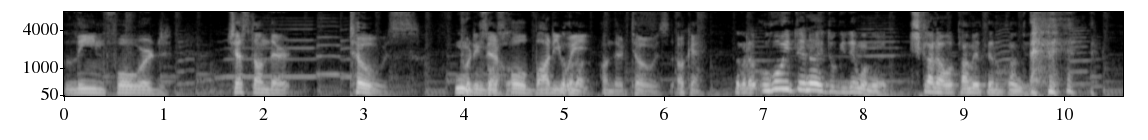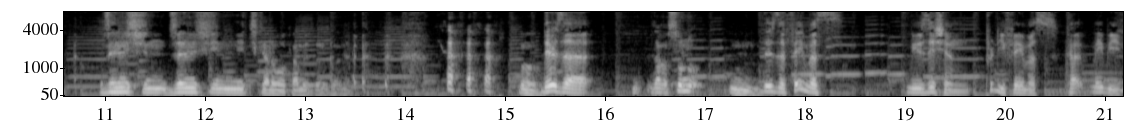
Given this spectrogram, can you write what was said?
lean forward just on their toes, Mm, putting their so- so. whole body Look at weight on their toes. Okay. だから動いてない時でもね、力を溜めてる感じです。全身、全身に力を溜めてる感じ。うん。 There's a だからその、うん。 there's a famous musician, pretty famous, ca- maybe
